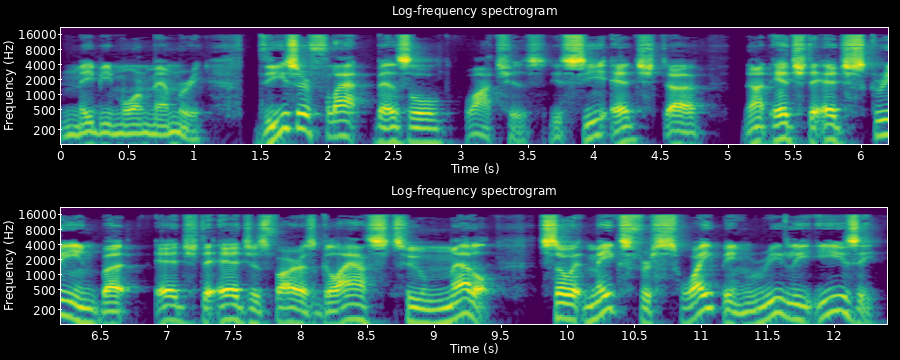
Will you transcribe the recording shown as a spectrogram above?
Maybe more memory. These are flat bezel watches. You see, edged, uh, not edge to edge screen, but edge to edge as far as glass to metal. So it makes for swiping really easy.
